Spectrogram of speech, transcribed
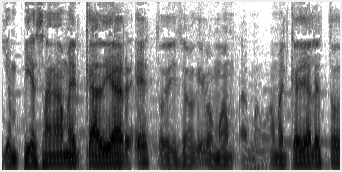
Y empiezan a mercadear esto. Dicen, ok, vamos a, vamos a mercadear esto.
